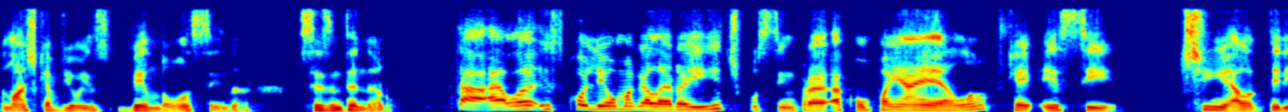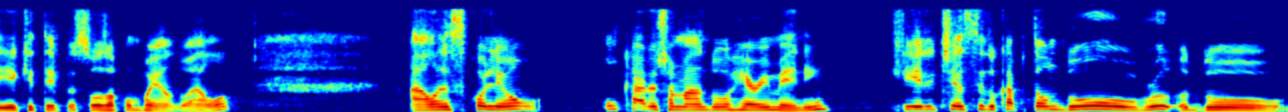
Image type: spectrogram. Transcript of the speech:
Eu não acho que aviões vendam assim, né, vocês entenderam. Tá, ela escolheu uma galera aí, tipo assim, para acompanhar ela, que é esse tinha, ela teria que ter pessoas acompanhando ela. Ela escolheu um cara chamado Harry Manning, que ele tinha sido capitão do, do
